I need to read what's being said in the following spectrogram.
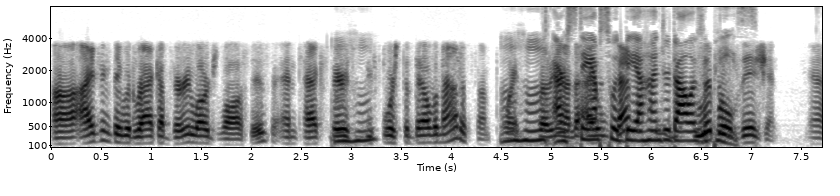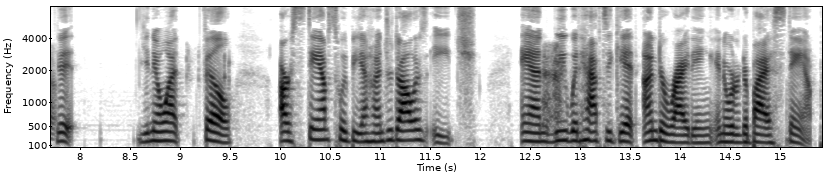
uh, I think they would rack up very large losses, and taxpayers Mhm. would be forced to bail them out at some point. Mhm. So, Our know, that- stamps would be that's $100 a liberal vision. Yeah. It- you know what, Phil? Our stamps would be hundred dollars each, and we would have to get underwriting in order to buy a stamp.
